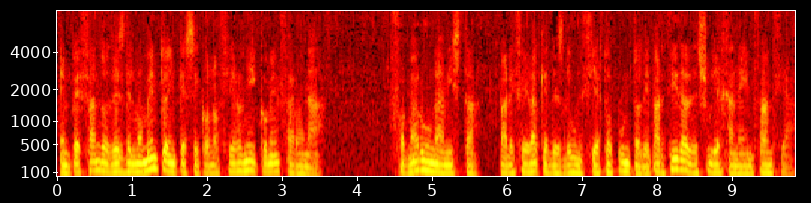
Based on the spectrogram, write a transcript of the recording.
empezando desde el momento en que se conocieron y comenzaron a formar una amistad, parecerá que desde un cierto punto de partida de su lejana infancia,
